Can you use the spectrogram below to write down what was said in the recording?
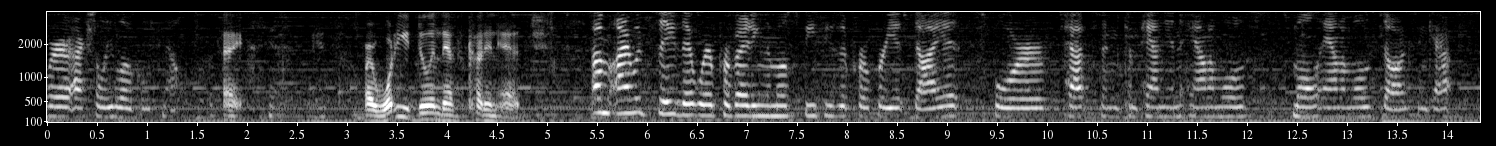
we're actually locals now. Hey. All right, what are you doing that's cutting edge? Um, I would say that we're providing the most species appropriate diets for pets and companion animals, small animals, dogs and cats.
